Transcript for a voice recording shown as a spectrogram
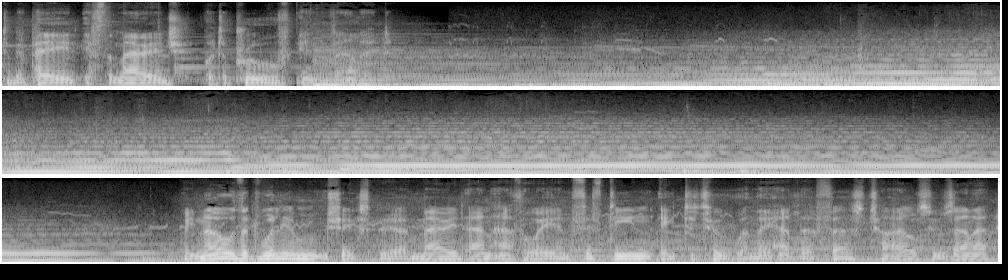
to be paid if the marriage were to prove invalid. We know that William Shakespeare married Anne Hathaway in 1582 when they had their first child, Susanna,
